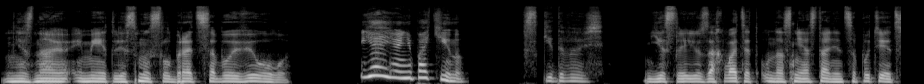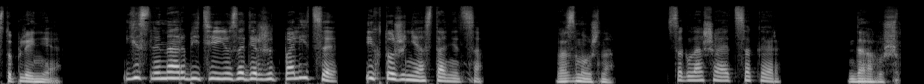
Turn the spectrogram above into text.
«Не знаю, имеет ли смысл брать с собой Виолу. Я ее не покину!» Вскидываюсь. «Если ее захватят, у нас не останется путей отступления». «Если на орбите ее задержит полиция, их тоже не останется. Возможно. Соглашается Кэр. Да уж,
